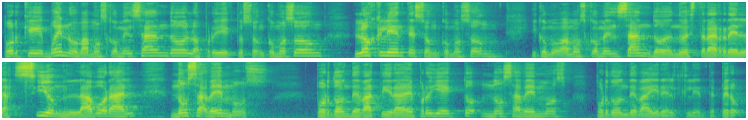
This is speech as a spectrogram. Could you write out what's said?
Porque, bueno, vamos comenzando, los proyectos son como son, los clientes son como son, y como vamos comenzando nuestra relación laboral, no sabemos por dónde va a tirar el proyecto, no sabemos por dónde va a ir el cliente. Pero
